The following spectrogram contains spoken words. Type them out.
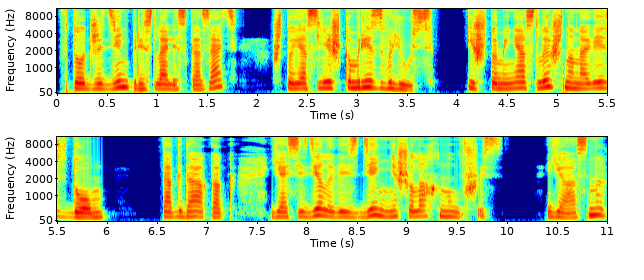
В тот же день прислали сказать, что я слишком резвлюсь и что меня слышно на весь дом, тогда как я сидела весь день, не шелохнувшись. Ясно,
